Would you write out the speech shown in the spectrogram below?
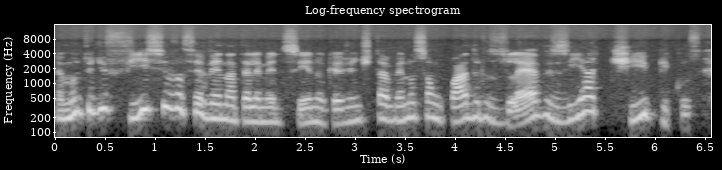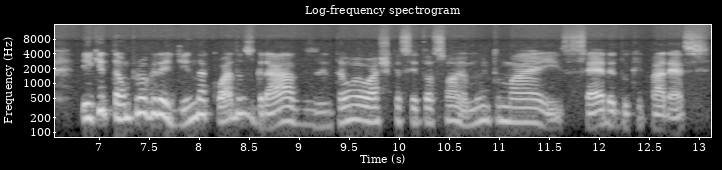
É muito difícil você ver na telemedicina. O que a gente está vendo são quadros leves e atípicos e que estão progredindo a quadros graves. Então, eu acho que a situação é muito mais séria do que parece.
